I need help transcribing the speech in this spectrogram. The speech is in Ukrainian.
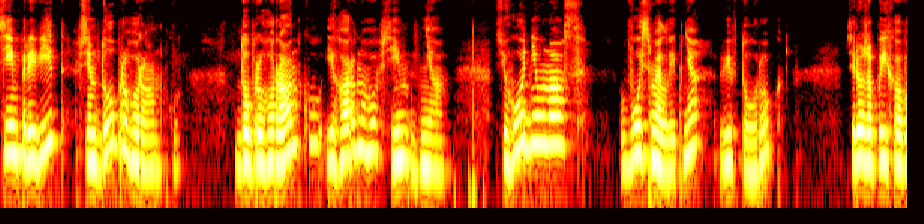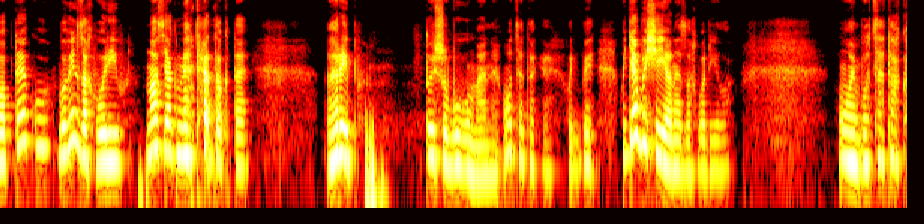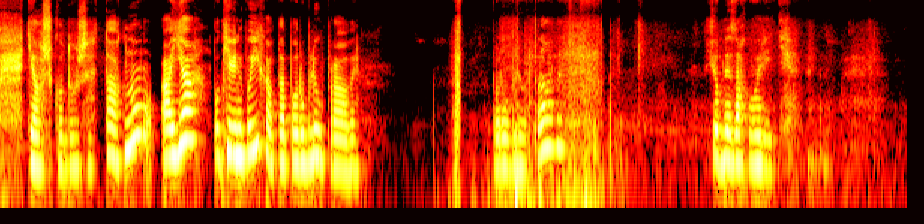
Всім привіт, всім доброго ранку. Доброго ранку і гарного всім дня. Сьогодні у нас 8 липня, вівторок. Сережа поїхав в аптеку, бо він захворів. У нас як не те, так те. Грип, той, що був у мене. Оце таке. Хоч би, хоча б ще я не захворіла. Ой, бо це так тяжко дуже. Так, ну, а я, поки він поїхав, та пороблю вправи. Пороблю вправи, щоб не захворіти.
